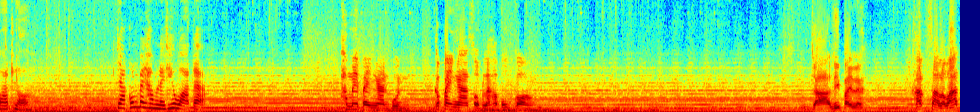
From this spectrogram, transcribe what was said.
วัดเหรอ อยากขึ้นไปทำอะไรที่วัดอะถ้าไม่ไปงานบุญก็ไปงานศพแล้วครับผู้กอง จ่ารีบไปเลย ครับสารวัตร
